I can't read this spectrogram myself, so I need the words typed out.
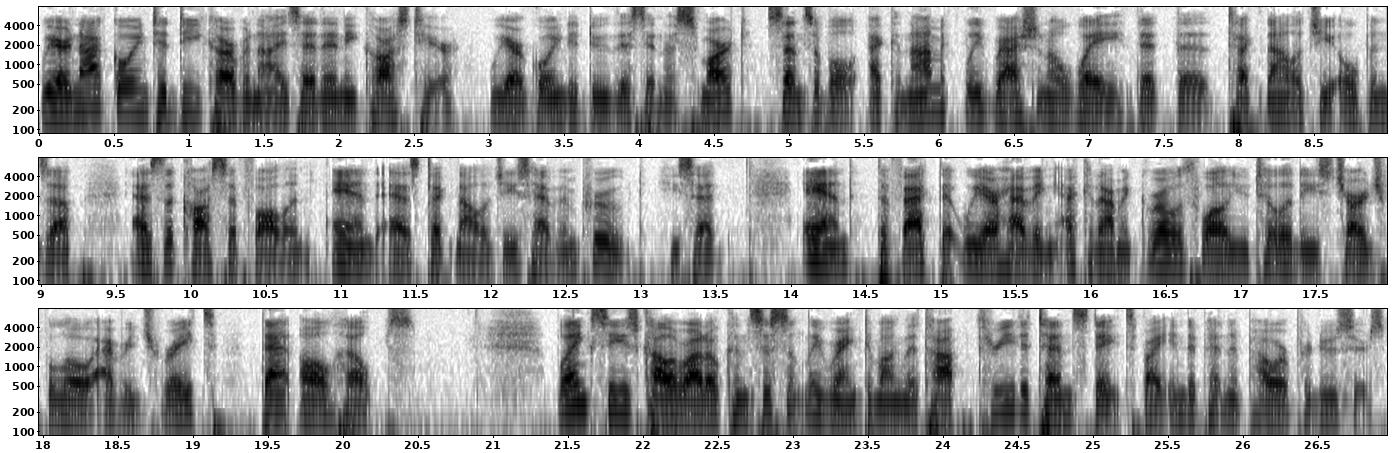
We are not going to decarbonize at any cost here. We are going to do this in a smart, sensible, economically rational way that the technology opens up as the costs have fallen and as technologies have improved, he said. And the fact that we are having economic growth while utilities charge below average rates, that all helps. Blank sees Colorado consistently ranked among the top 3 to 10 states by independent power producers,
